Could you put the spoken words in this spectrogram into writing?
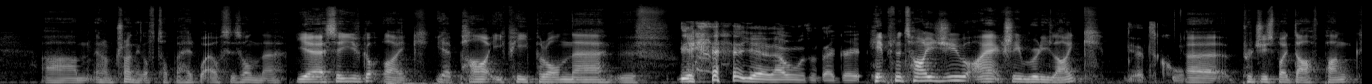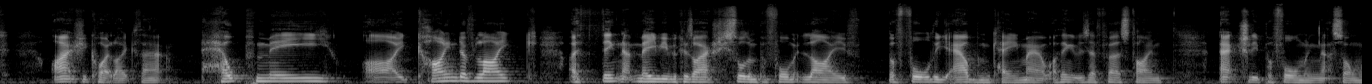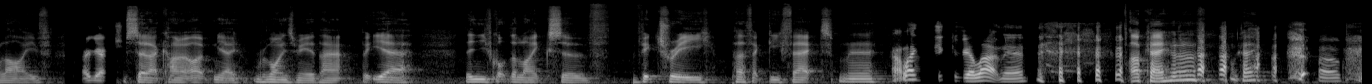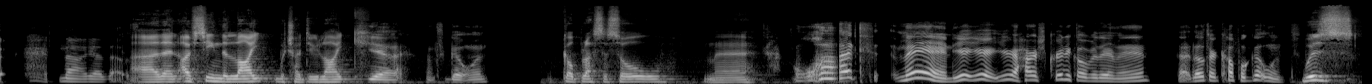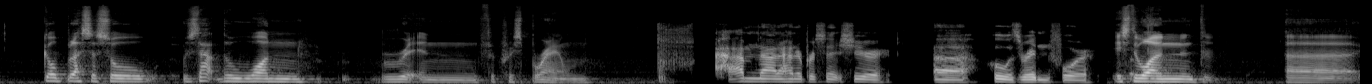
Um, and I'm trying to think off the top of my head what else is on there. Yeah, so you've got like yeah, party people on there. Oof. Yeah, yeah, that one wasn't that great. Hypnotize you, I actually really like. Yeah, it's cool. Uh, produced by Daft Punk, I actually quite like that. Help Me, I kind of like. I think that maybe because I actually saw them perform it live before the album came out. I think it was their first time actually performing that song live. I you. So that kind of uh, you know reminds me of that. But yeah, then you've got the likes of Victory, Perfect Defect. Meh. I like Victory a lot, man. Okay, uh, okay. um, no, yeah, that was. Uh, then I've seen the light, which I do like. Yeah, that's a good one. God bless us all. Meh. What, man? You're you're you're a harsh critic over there, man. That, those are a couple good ones. Was God bless us all? Was that the one written for Chris Brown? I'm not 100 percent sure uh, who was written for. It's the one. Uh,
